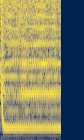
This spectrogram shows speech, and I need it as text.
Bye.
